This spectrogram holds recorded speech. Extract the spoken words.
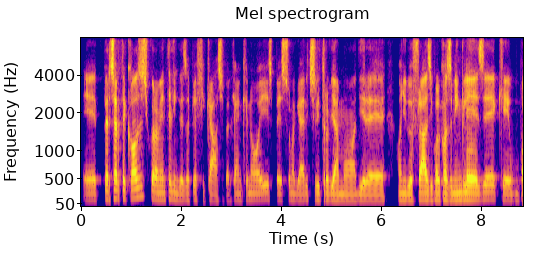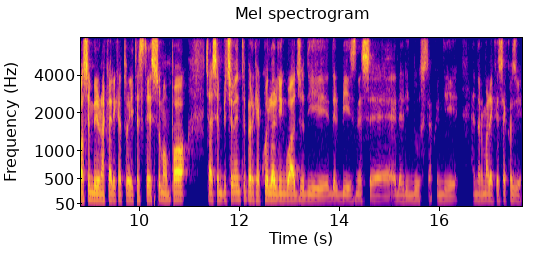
E per certe cose sicuramente l'inglese è più efficace perché anche noi spesso magari ci ritroviamo a dire ogni due frasi qualcosa in inglese che un po' sembri una caricatura di te stesso, ma un po' cioè semplicemente perché quello è il linguaggio di, del business e, e dell'industria, quindi è normale che sia così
